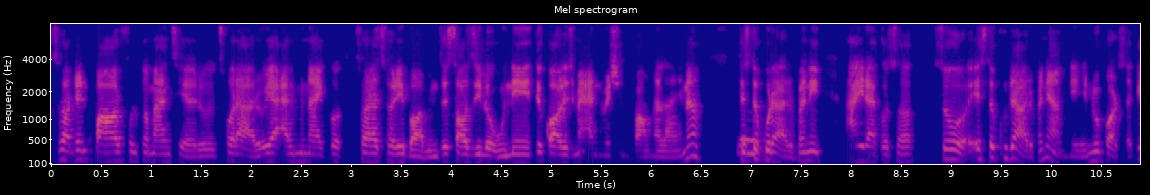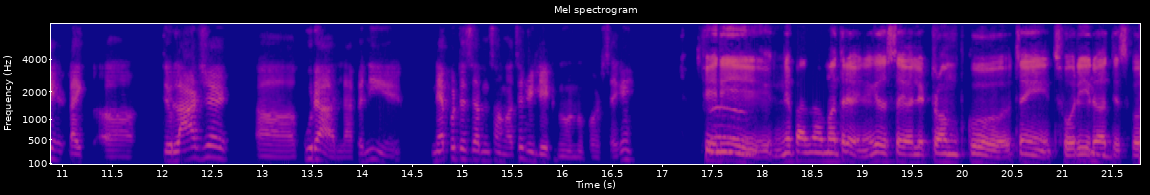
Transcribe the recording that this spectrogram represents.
सर्टेन पावरफुलको मान्छेहरू छोराहरू या एल्मिनाईको छोराछोरी भयो भने चाहिँ सजिलो हुने त्यो कलेजमा एडमिसन पाउनलाई होइन? त्यस्तो कुराहरू पनि आइरहेको छ। सो यस्तो कुराहरू पनि हामीले हेर्नुपर्छ कि? लाइक त्यो लार्जर कुराहरूलाई पनि नेपोटिजमसँग चाहिँ रिलेट गर्नुपर्छ कि? फेरि नेपालमा मात्रै होइन कि? जस्तै अहिले ट्रम्पको चाहिँ छोरी र त्यसको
